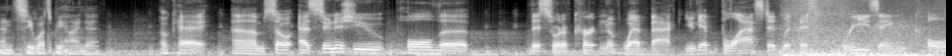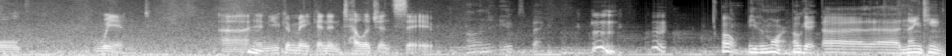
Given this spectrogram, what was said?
and see what's behind it. Okay. Um, so as soon as you pull the this sort of curtain of web back, you get blasted with this freezing cold wind, uh, and you can make an intelligence save. Unexpected. Oh, even more. Okay, uh, uh 19.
